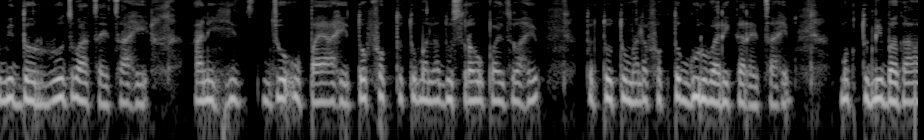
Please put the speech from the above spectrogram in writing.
तुम्ही दररोज वाचायचा आहे. आणि ही जो उपाय आहे तो फक्त तुम्हाला दुसरा उपाय जो आहे तर तो तुम्हाला फक्त गुरुवारी करायचा आहे. मग तुम्ही बघा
